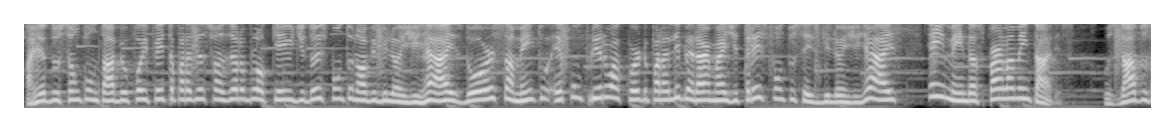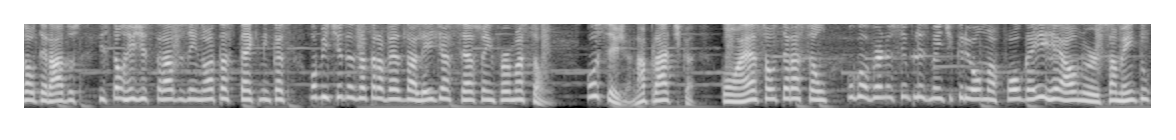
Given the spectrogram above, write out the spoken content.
A redução contábil foi feita para desfazer o bloqueio de 2,9 bilhões de reais do orçamento e cumprir o acordo para liberar mais de 3,6 bilhões de reais em emendas parlamentares. Os dados alterados estão registrados em notas técnicas obtidas através da Lei de Acesso à Informação. Ou seja, na prática, com essa alteração, o governo simplesmente criou uma folga irreal no orçamento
